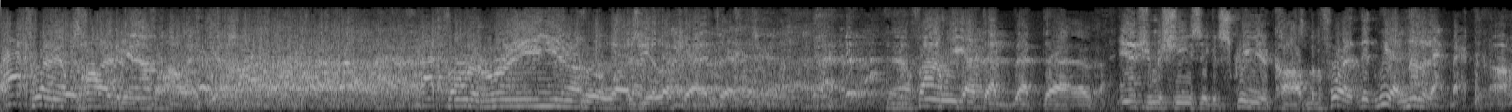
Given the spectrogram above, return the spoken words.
that's when it was hard to be an alcoholic. You know? That phone would ring, you know who it was. You look at it there. Finally we got that that uh, answering machine so you could screen your calls. But before that, we had none of that back then. Oh.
